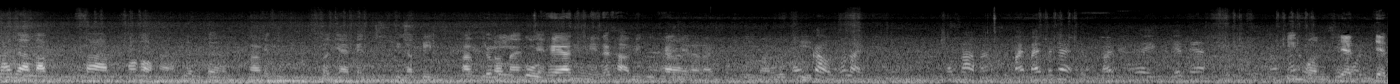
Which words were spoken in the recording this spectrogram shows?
น่าจะรับทราบข้อกล่าวหาเพิ่มเติมครับเป็น ส่วนใหญ่เป็นศิลปินครับก็ประมีมาณกูเจ็ดแคนเห็นนักข่าวมีกูแคนมีอะไรมีมาลูกของชิ้นเก่าเท่าไหร่เราทราบไหมไม่ไม่ไม่ใช่หมายถึงไอ้เคสเนี้ยกี่คนเจ็ดเจ็ด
